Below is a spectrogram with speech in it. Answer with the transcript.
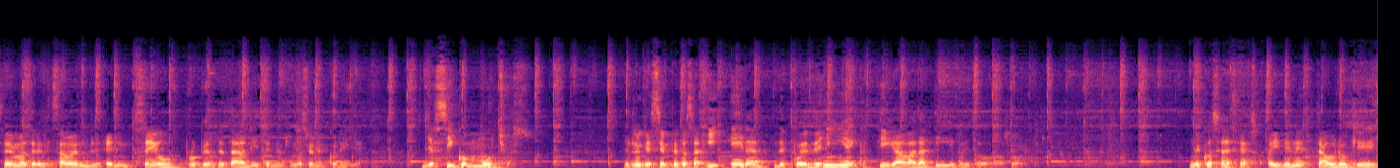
se materializaba en, en Zeus propio de tal y tener relaciones con ella. Y así con muchos. Es lo que siempre pasa. Y era, después venía y castigaba a la tipa y todo eso. La cosa es eso. Ahí viene Tauro que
